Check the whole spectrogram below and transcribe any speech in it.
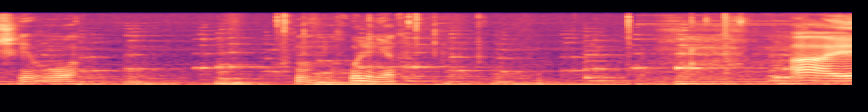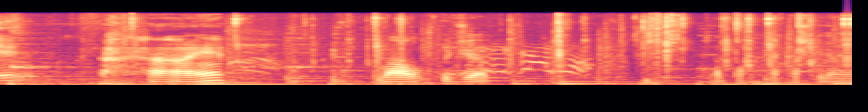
Чего? Хм, хули нет. Ай. Ай. Вау, good job. Да похуй, так пошли давай.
